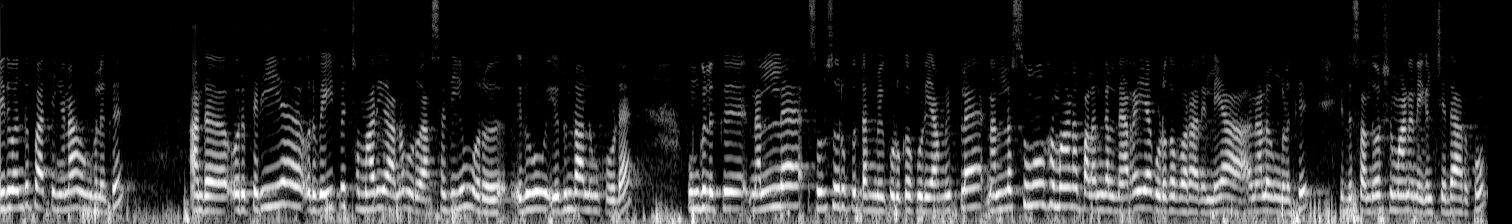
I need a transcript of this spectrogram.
இது வந்து பார்த்திங்கன்னா உங்களுக்கு அந்த ஒரு பெரிய ஒரு வெயிட் வச்ச மாதிரியான ஒரு அசதியும் ஒரு இதுவும் இருந்தாலும் கூட உங்களுக்கு நல்ல சுறுசுறுப்பு தன்மை கொடுக்கக்கூடிய அமைப்பில் நல்ல சுமூகமான பலன்கள் நிறைய கொடுக்க போகிறார் இல்லையா? அதனால் உங்களுக்கு இது சந்தோஷமான நிகழ்ச்சி தான் இருக்கும்.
